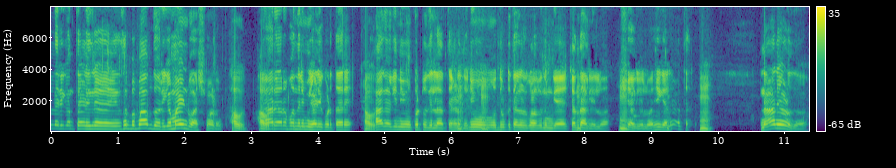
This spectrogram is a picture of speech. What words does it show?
ಎಲ್ಲರಿಗೂ ಅಂತ ಹೇಳಿದ್ರೆ ಸ್ವಲ್ಪ ಪಾಪದವರಿಗೆ ಮೈಂಡ್ ವಾಶ್ ಮಾಡು. ಹೌದು ಹೌದು. ಯಾರ್ಯಾರು ಬಂದು ನಿಮ್ಗೆ ಹೇಳಿ ಕೊಡ್ತಾರೆ ಹೌದು. ಹಾಗಾಗಿ ನೀವು ಕಟ್ಟುದಿಲ್ಲ ಅಂತ ಹೇಳುದು. ನೀವು ದುಡ್ಡು ತೆಗೆದುಕೊಳ್ಳೋದು ನಿಮ್ಗೆ ಚಂದ ಆಗ್ಲಿಲ್ವಾ ಖುಷಿ ಆಗ್ಲಿಲ್ವಾ ಹೀಗೆಲ್ಲ ಹೇಳ್ತಾರೆ. ಹ್ಮ್. ನಾನು ಹೇಳುದು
